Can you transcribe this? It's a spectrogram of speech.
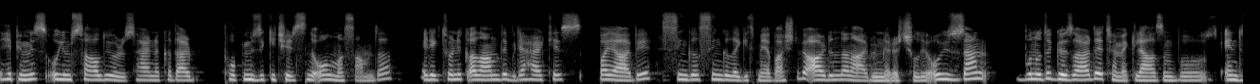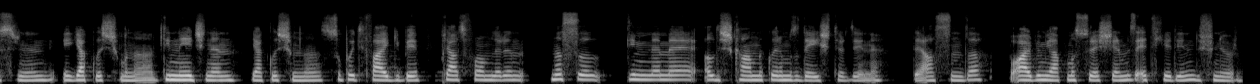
Hepimiz uyum sağlıyoruz. Her ne kadar pop müzik içerisinde olmasam da elektronik alanda bile herkes bayağı bir single single'a gitmeye başladı ve ardından albümler açılıyor. O yüzden bunu da göz ardı etmemek lazım bu endüstrinin yaklaşımını, dinleyicinin yaklaşımını, Spotify gibi platformların nasıl dinleme alışkanlıklarımızı değiştirdiğini de aslında bu albüm yapma süreçlerimizi etkilediğini düşünüyorum.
